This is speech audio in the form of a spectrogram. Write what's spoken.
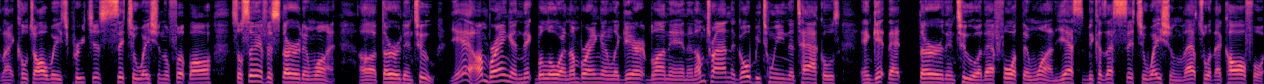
like Coach always preaches, situational football. So say if it's third and one, uh, third and two, yeah, I'm bringing Nick Bellore and I'm bringing Legarrette Blunt in, and I'm trying to go between the tackles and get that third and two or that fourth and one. Yes, because that's situational. That's what they call for.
